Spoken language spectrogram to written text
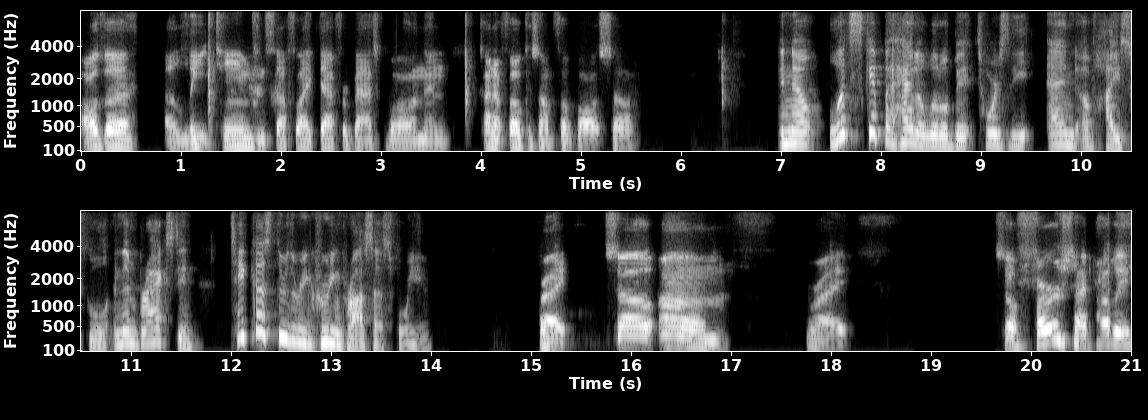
all the elite teams and stuff like that for basketball, and then kind of focus on football. So. And now let's skip ahead a little bit towards the end of high school. And then, Braxton, take us through the recruiting process for you. Right. So, um, right. So first, I probably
